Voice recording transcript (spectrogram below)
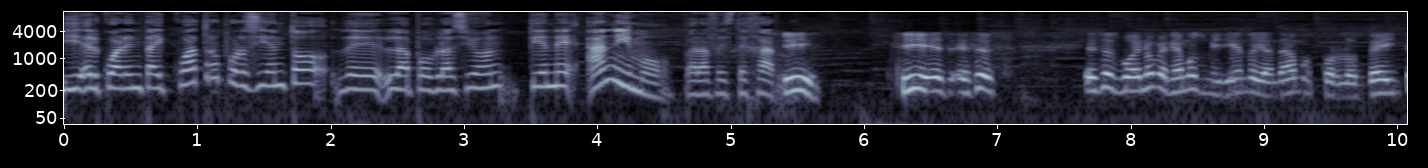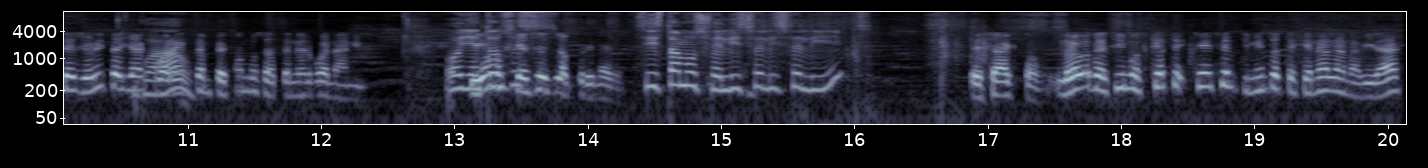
Y el 44% de la población tiene ánimo para festejar. Sí, sí, es, eso es eso es bueno. Veníamos midiendo y andábamos por los 20 y ahorita ya Guau. 40 empezamos a tener buen ánimo. Oye, Digamos que entonces, es lo primero. ¿sí estamos feliz, feliz, feliz? Exacto. Luego decimos, ¿qué, te- qué sentimiento te genera la Navidad?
